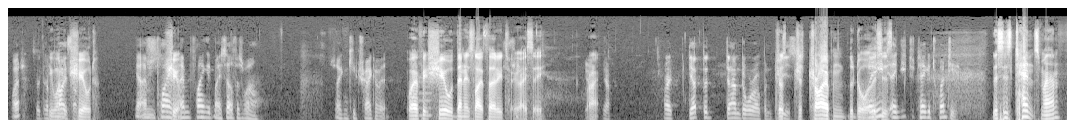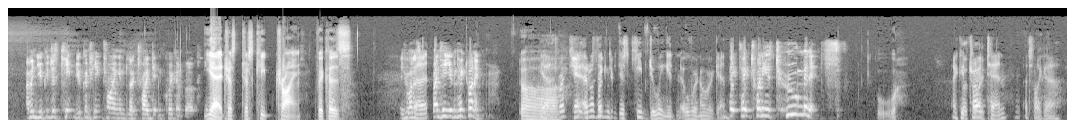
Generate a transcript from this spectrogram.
What? So You applies want something. shield? yeah, I'm applying Shield. I'm applying it myself as well, so I can keep track of it. Well, if it's shield, then it's like 32. I see. Right, get the damn door open, Just, please. just try open the door. I, This need, is, I need to take a twenty. this is tense, man. I mean, you can just keep you can keep trying and like try getting quicker, but Yeah, just, just keep trying because. if you want to Uh, take twenty, you can take twenty. Oh. yeah, 20 I don't think you can just keep doing it over and over again. Take, take twenty is two minutes. Ooh. I could That's try like- ten. That's like a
